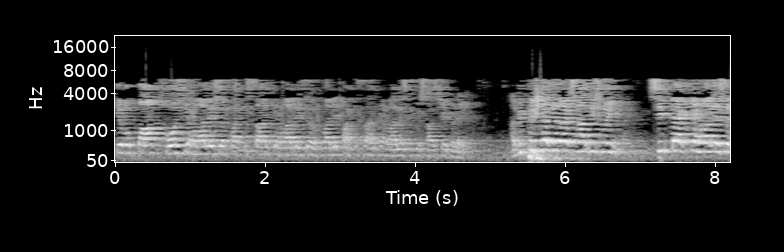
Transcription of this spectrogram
कि वो पाक फौज के हवाले से, पाकिस्तान के हवाले से और हमारे पाकिस्तान के हवाले से कुछ साजिशें करें। अभी पिछले दिनों साजिश हुई सी पैक के हवाले से।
